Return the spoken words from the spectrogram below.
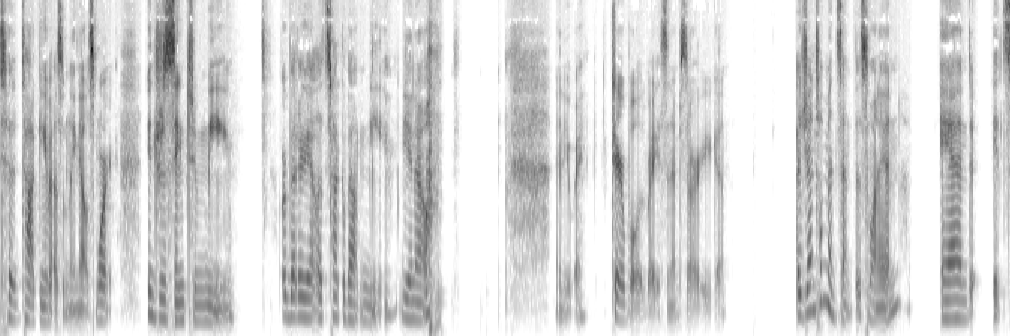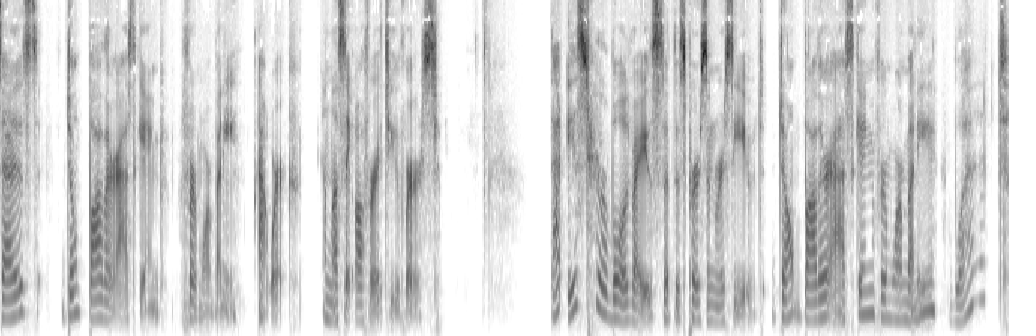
to talking about something else more interesting to me. Or better yet, let's talk about me, you know? anyway, terrible advice, and I'm sorry again. A gentleman sent this one in, and it says, Don't bother asking for more money at work unless they offer it to you first. That is terrible advice that this person received. Don't bother asking for more money. What?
